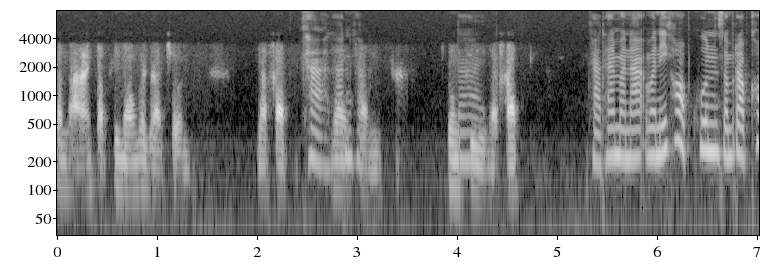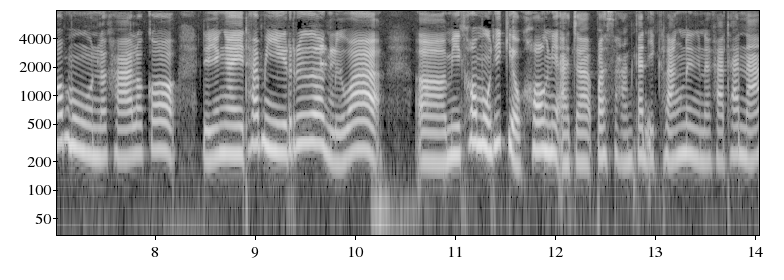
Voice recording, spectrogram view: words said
ปัญหาให้กับพี่น้องประชาชนนะครับค่ะได้ท่านค่ะทำช่วงทีนะครับค่ะท่านมานะวันนี้ขอบคุณสำหรับข้อมูลนะคะ แล้วก็เดี๋ยวยังไงถ้ามีเรื่องหรือว่าเอ่อมีข้อมูลที่เกี่ยวข้องเนี่ยอาจจะประสานกันอีกครั้งหนึ่งนะคะ ท่านนะ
